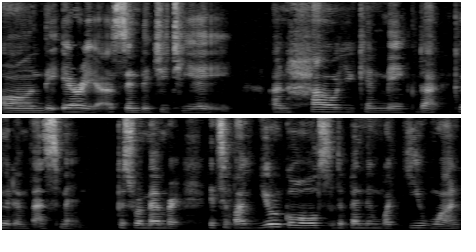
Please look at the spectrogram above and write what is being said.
on the areas in the GTA and how you can make that good investment. Because remember, it's about your goals, depending what you want,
